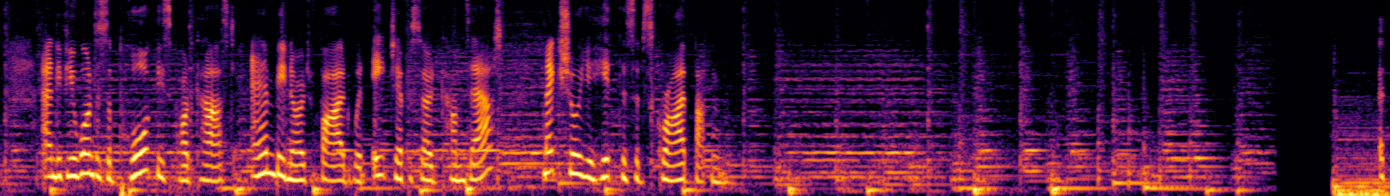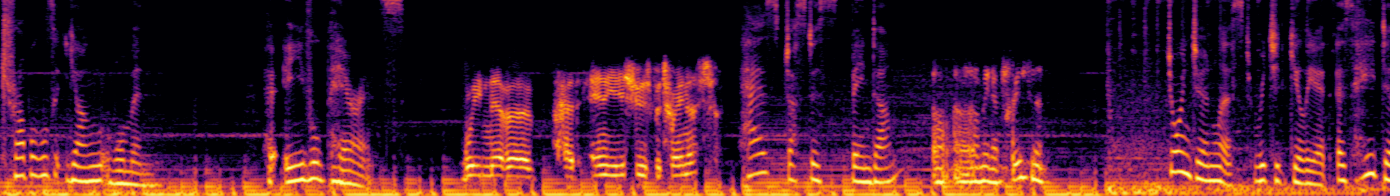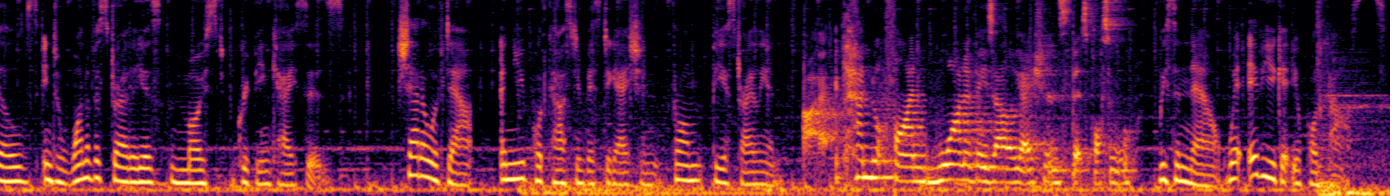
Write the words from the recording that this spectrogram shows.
And if you want to support this podcast and be notified when each episode comes out, make sure you hit the subscribe button. A troubled young woman. Her evil parents. We never had any issues between us. Has justice been done? Uh, I'm in a prison. Join journalist Richard Guilliatt as he delves into one of Australia's most gripping cases. Shadow of Doubt, a new podcast investigation from The Australian. I cannot find one of these allegations that's possible. Listen now, wherever you get your podcasts.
